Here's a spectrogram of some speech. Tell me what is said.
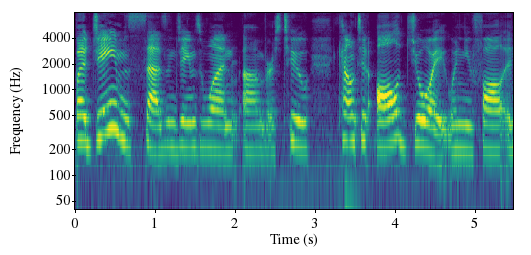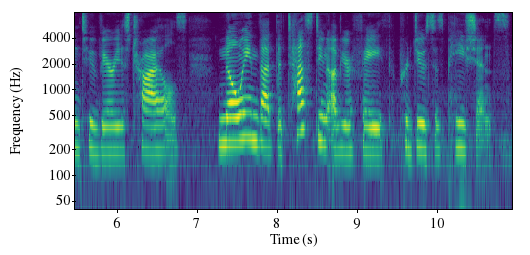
but James says in James 1, um, verse 2 Count it all joy when you fall into various trials, knowing that the testing of your faith produces patience.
